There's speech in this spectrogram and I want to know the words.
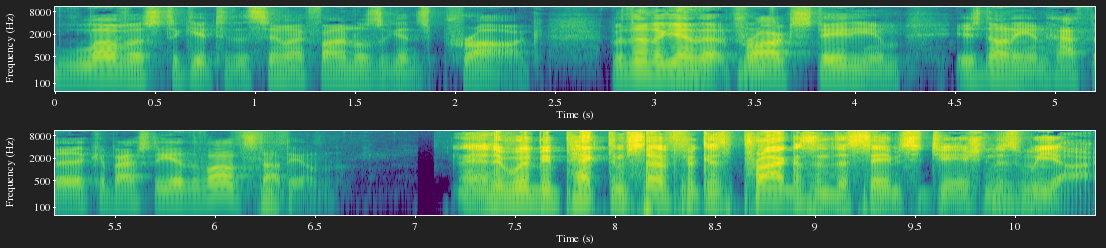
love us to get to the semifinals against Prague. But then again, that mm-hmm. Prague stadium is not even half the capacity of the Waldstadion. And it will be packed themselves because Prague is in the same situation mm-hmm. as we mm-hmm. are,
